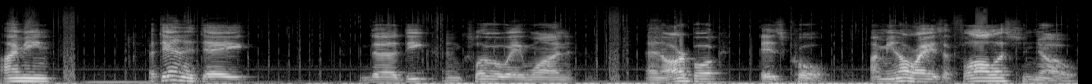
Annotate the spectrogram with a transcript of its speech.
I mean, at the end of the day, the DiC and Chloe one and our book is cool. I mean, alright, is it flawless? No.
